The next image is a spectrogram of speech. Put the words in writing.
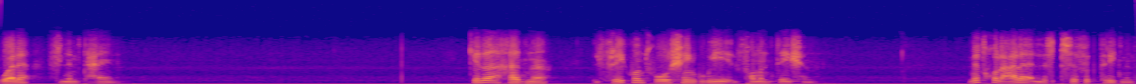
ولا في الامتحان. كده أخدنا ال frequent washing وال fomentation ندخل على ال specific treatment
